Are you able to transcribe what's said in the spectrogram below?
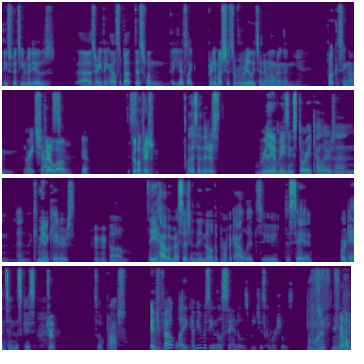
these 15 videos, uh, is there anything else about this one that you guys like? Pretty much just a really tender moment and Yeah. focusing on Great shots. their love. too. Yeah, The good location. Like I said, they're just really amazing storytellers and and communicators. hmm Um, they have a message and they know the perfect outlet to to say it or dance it in this case. True. So props. It Mhm. felt like. Have you ever seen those sandals beaches commercials? What? No,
